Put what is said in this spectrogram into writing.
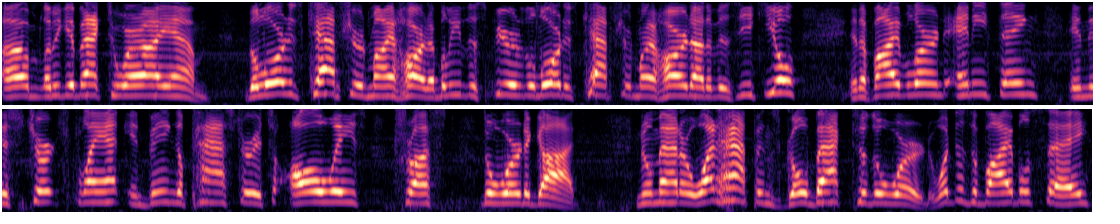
um, let me get back to where I am. The Lord has captured my heart. I believe the Spirit of the Lord has captured my heart out of Ezekiel. And if I've learned anything in this church plant, in being a pastor, it's always trust the Word of God. No matter what happens, go back to the Word. What does the Bible say?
